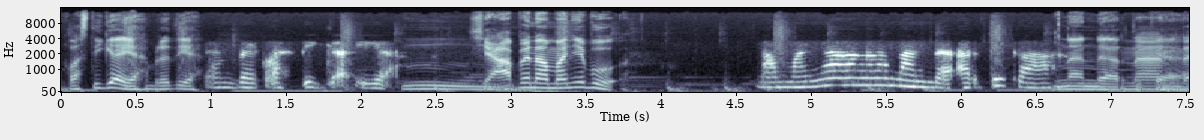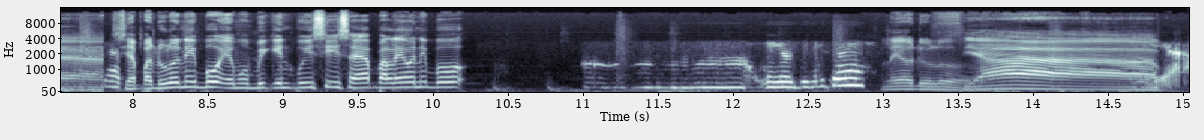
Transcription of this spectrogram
Kelas 3 ya berarti ya? SMP kelas 3, iya. Hmm. Siapa namanya Bu? Namanya Nanda Artika. Nanda Artika. Nanda. Siapa dulu nih, Bu, yang mau bikin puisi? Saya apa Leo nih, Bu? Hmm, Leo dulu deh. Leo dulu. Siap. Iya,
